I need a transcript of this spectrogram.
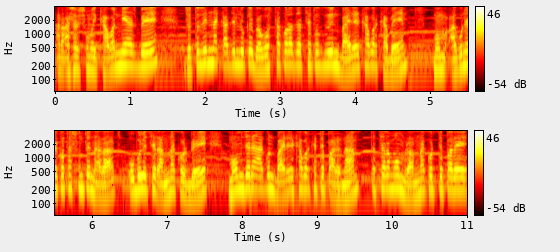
আর আসার সময় খাবার নিয়ে আসবে। যতদিন না কাজের লোকের ব্যবস্থা করা যাচ্ছে, ততদিন বাইরের খাবার খাবে। মোম আগুনের কথা শুনতে নারাজ ও বলেছে রান্না করবে। মোম জানে আগুন বাইরের খাবার খেতে পারে না, তাছাড়া মোম রান্না করতে পারে।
